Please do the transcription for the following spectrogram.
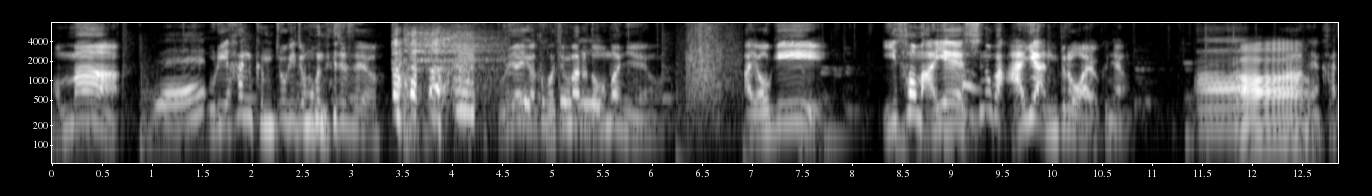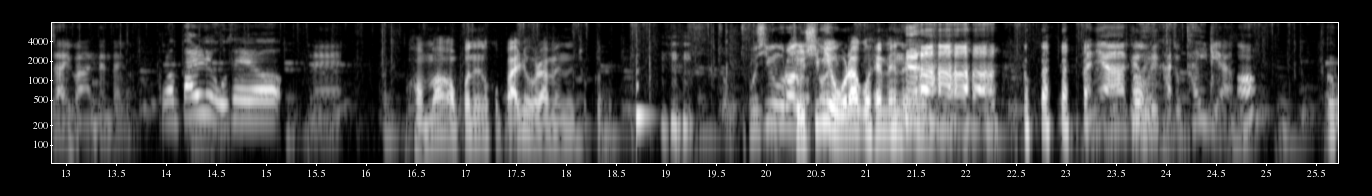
엄마 왜? 우리 한 금쪽이 좀 혼내주세요. 우리 아이가 금쪽이. 거짓말을 너무 많이 해요. 아 여기 이 섬 아예 신호가 아예 안 들어와요 그냥. 아, 아아 그냥 가자 이건 안 된다 이건. 그럼 빨리 오세요. 네. 엄마가 보내놓고 빨리 오라면은 조금 좀 조심히 오라는 조심히 오라고 하면은 아니야 그냥 형. 우리 가족 타입이야. 어? 그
